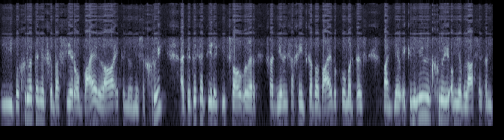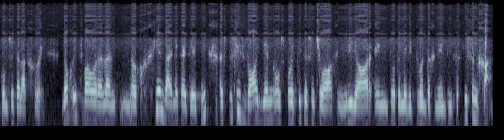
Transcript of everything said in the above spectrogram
die begroting is gebaseer op baie lae ekonomiese groei. Uh, dit is natuurlik iets waaroor graderingsagentskappe baie bekommerd is want jou ekonomie groei om jou belastinginkomste te laat groei nog iets waaroor hulle nog geen duidelikheid het nie, is presies waarheen ons politieke situasie hierdie jaar en tot en met die 2019 verkiesing gaan.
